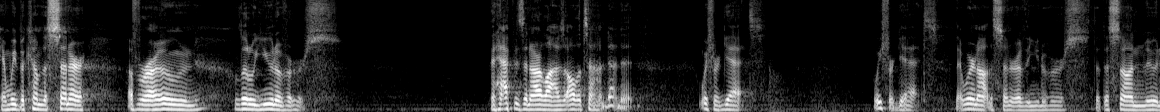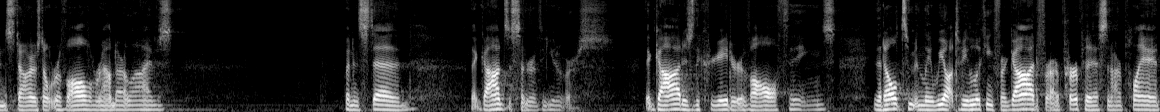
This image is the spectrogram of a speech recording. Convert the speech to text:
and we become the center of our own little universe. It happens in our lives all the time, doesn't it? We forget. We forget that we're not the center of the universe, that the sun, moon, and stars don't revolve around our lives, but instead, that God's the center of the universe that God is the creator of all things, that ultimately we ought to be looking for God for our purpose and our plan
